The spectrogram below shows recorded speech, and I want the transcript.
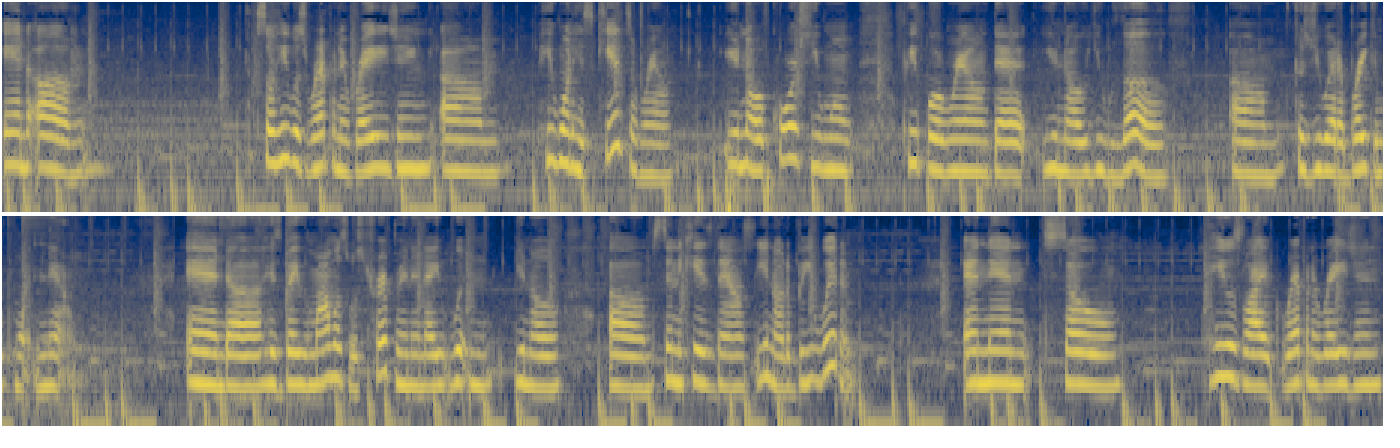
And um, so he was ramping and raging. Um, he wanted his kids around. You know, of course, you want people around that you know you love because um, you at a breaking point now. And uh, his baby mamas was tripping and they wouldn't you know um, send the kids down you know to be with him. And then so he was like rapping and raging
